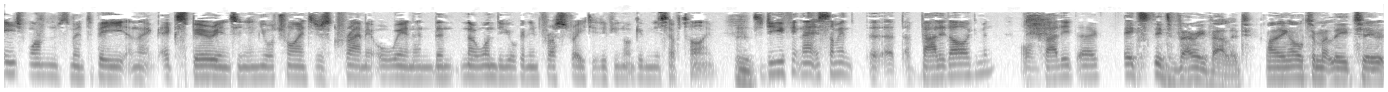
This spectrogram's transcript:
yeah, each one's meant to be an e- experience, and, and you're trying to just cram it all in, and then no wonder you're getting frustrated if you're not giving yourself time. Hmm. So, do you think that is something a, a valid argument or valid? Uh, It's it's very valid. I think ultimately to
